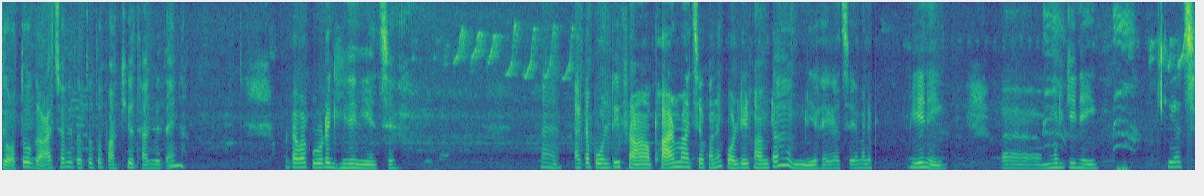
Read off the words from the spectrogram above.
যত গাছ হবে তত তো পাখিও থাকবে, তাই না? ওটা আবার পুরোটা ঘিরে নিয়েছে। হ্যাঁ একটা পোলট্রি ফার্ম আছে ওখানে পোলট্রির ফার্মটা ইয়ে হয়ে গেছে মানে ইয়ে নেই মুরগি নেই, ঠিক আছে?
